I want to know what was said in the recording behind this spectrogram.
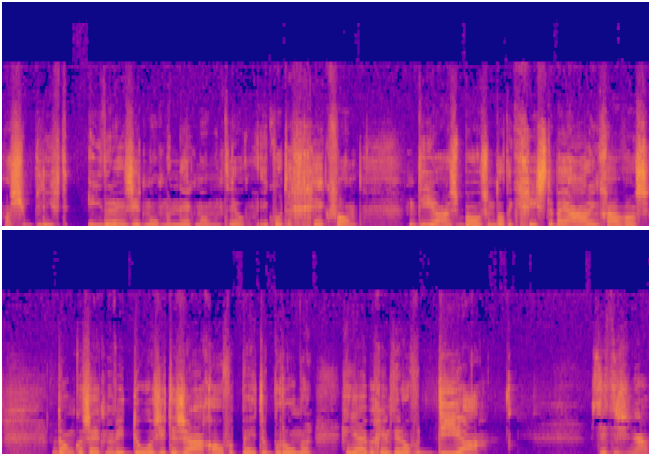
alsjeblieft, iedereen zit me op mijn nek momenteel. Ik word er gek van. Dia is boos omdat ik gisteren bij Haringa was. Dankers heeft me weer door zitten zagen over Peter Bronner. En jij begint weer over Dia. zitten ze nou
